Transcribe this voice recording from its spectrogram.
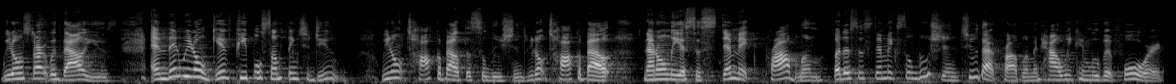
We don't start with values. And then we don't give people something to do. We don't talk about the solutions. We don't talk about not only a systemic problem, but a systemic solution to that problem and how we can move it forward.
